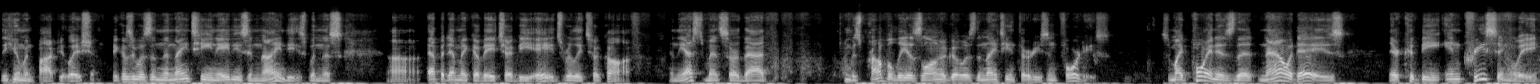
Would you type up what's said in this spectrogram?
the human population? Because it was in the 1980s and 90s when this uh, epidemic of HIV AIDS really took off. And the estimates are that it was probably as long ago as the 1930s and 40s. So my point is that nowadays there could be increasingly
